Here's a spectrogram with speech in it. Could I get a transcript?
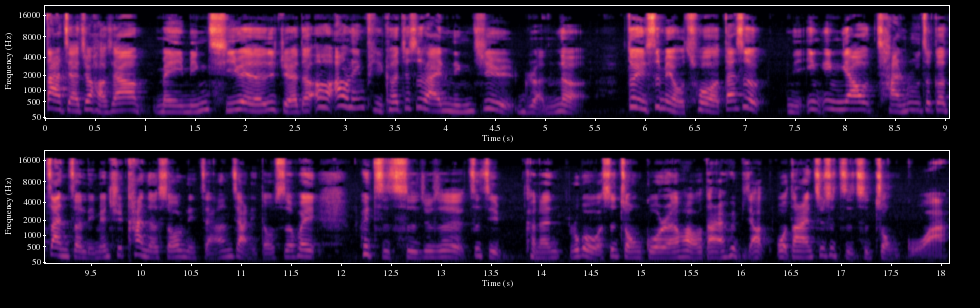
大家就好像美名其曰的就觉得哦，奥林匹克就是来凝聚人的，对是没有错，但是。你硬硬要掺入这个战争里面去看的时候，你怎样讲，你都是会会支持，就是自己可能如果我是中国人的话，我当然会比较，我当然就是支持中国啊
